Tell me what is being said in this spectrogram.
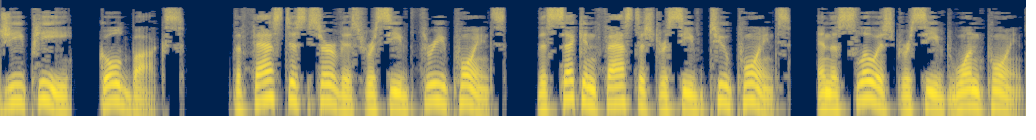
GP, Goldbox. The fastest service received 3 points, the second fastest received 2 points, and the slowest received 1 point.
